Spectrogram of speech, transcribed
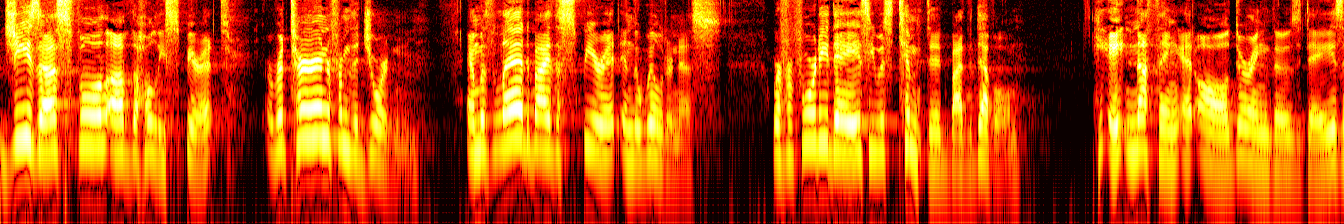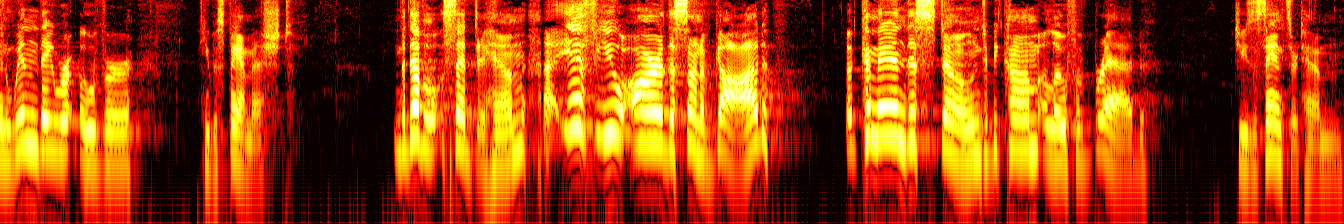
Jesus, full of the Holy Spirit, returned from the Jordan and was led by the Spirit in the wilderness, where for 40 days he was tempted by the devil. He ate nothing at all during those days, and when they were over, he was famished. The devil said to him, uh, If you are the Son of God, uh, command this stone to become a loaf of bread. Jesus answered him,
